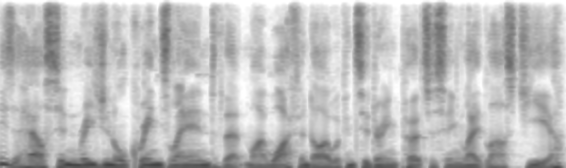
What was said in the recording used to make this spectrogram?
Here's a house in regional Queensland that my wife and I were considering purchasing late last year.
